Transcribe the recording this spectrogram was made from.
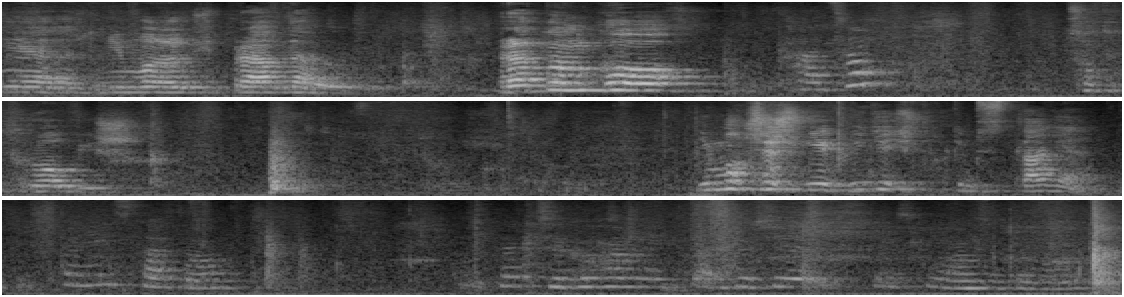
Nie, to nie może być prawda. Ratunku! Robisz? Nie możesz mnie widzieć w takim stanie. To nie jest tato. Tak cię kocham i tak, że się tęskniłam za tobą.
